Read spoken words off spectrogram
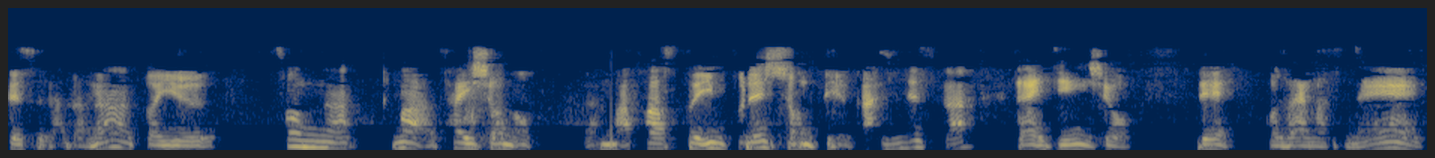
テスラだなという、そんな、まあ最初の、まあファーストインプレッションっていう感じですか？第一印象でございますね。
